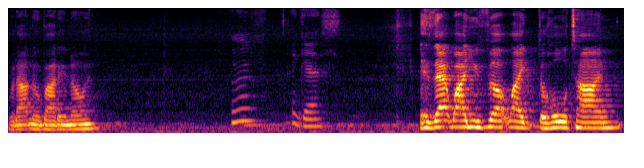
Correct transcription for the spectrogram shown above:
without nobody knowing? Mm, I guess. Is that why you felt like the whole time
